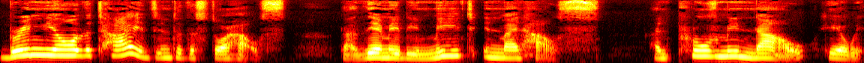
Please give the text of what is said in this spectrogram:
Bring ye all the tithes into the storehouse, that there may be meat in mine house, and prove me now herewith,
